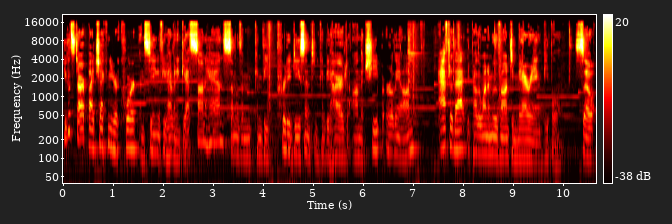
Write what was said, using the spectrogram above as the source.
You could start by checking your court and seeing if you have any guests on hand. Some of them can be pretty decent and can be hired on the cheap early on. After that, you probably want to move on to marrying people. So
